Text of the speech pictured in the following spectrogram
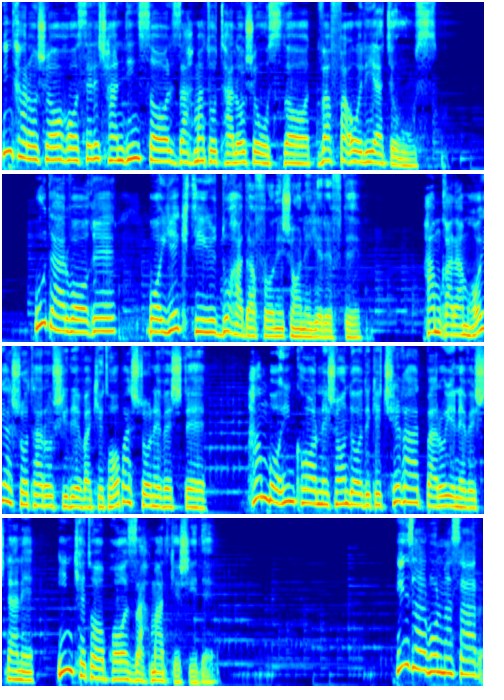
این تراشه حاصل چندین سال زحمت و تلاش استاد و فعالیت اوست. او در واقع با یک تیر دو هدف را نشانه گرفته. هم قلمهایش را تراشیده و کتابش را نوشته هم با این کار نشان داده که چقدر برای نوشتن این کتاب ها زحمت کشیده. این ضرب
